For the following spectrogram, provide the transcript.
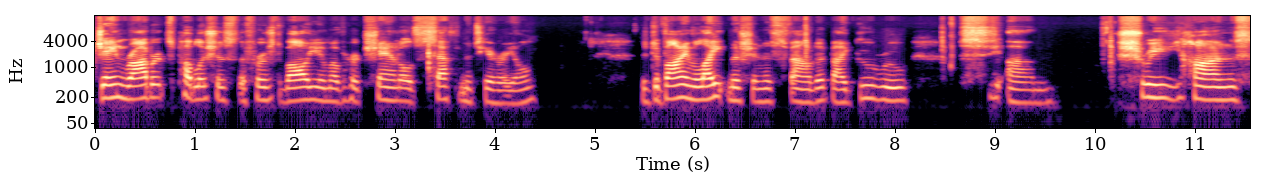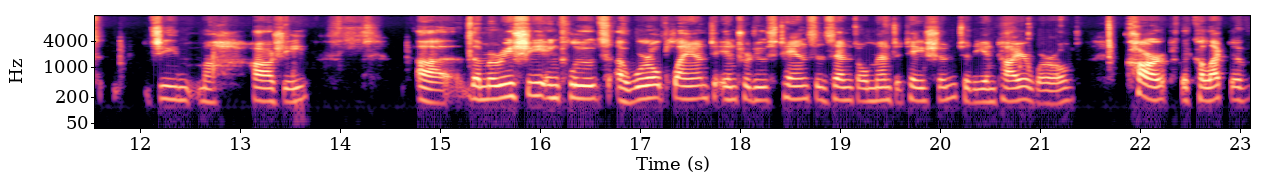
Jane Roberts publishes the first volume of her channel's Seth material. The Divine Light Mission is founded by Guru um, Sri Hans Ji Mahaji. Uh, the Maharishi includes a world plan to introduce transcendental meditation to the entire world. CARP, the collective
